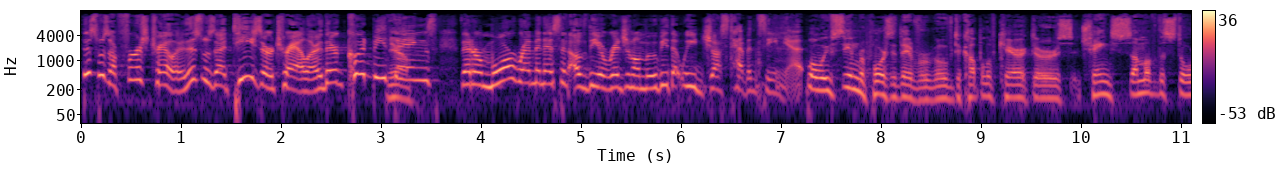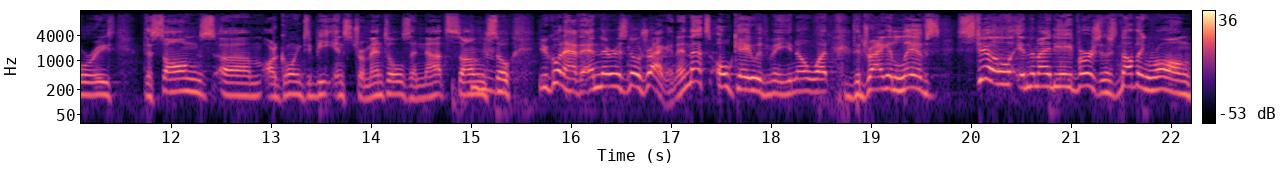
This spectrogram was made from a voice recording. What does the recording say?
this was a first trailer. This was a teaser trailer. There could be yeah. things that are more reminiscent of the original movie that we just haven't seen yet. Well, we've seen reports that they've removed a couple of characters, changed some of the stories the songs um, are going to be instrumentals and not sung. Mm-hmm. So you're going to have, and there is no dragon. And that's okay with me. You know what? The dragon lives still in the 98 version. There's nothing wrong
